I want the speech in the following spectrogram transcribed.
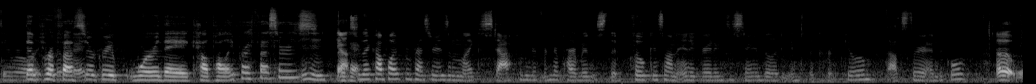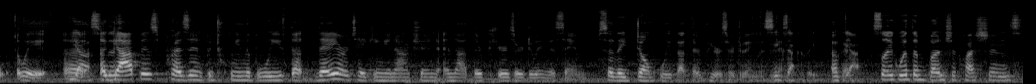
they were all The like, professor okay. group were they Cal Poly professors? Mhm. Yeah, Okay. so they're Cal Poly professors and like staff from different departments that focus on integrating sustainability into the curriculum. That's their end goal. Uh, wait, uh, Yeah, so a the- gap is present between the belief that they are taking an action and that their peers are doing the same. So they don't believe that their peers are doing the same. Exactly. Okay. Yeah. So like with a bunch of questions,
